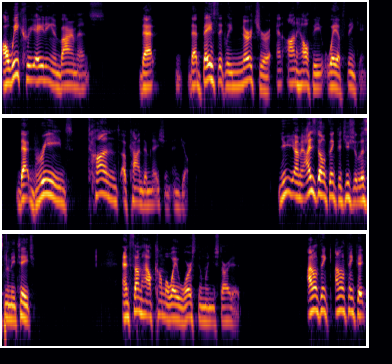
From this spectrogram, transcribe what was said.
are we creating environments that, that basically nurture an unhealthy way of thinking, that breeds tons of condemnation and guilt? You, I mean, I just don't think that you should listen to me teach and somehow come away worse than when you started. I don't think I don't think that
